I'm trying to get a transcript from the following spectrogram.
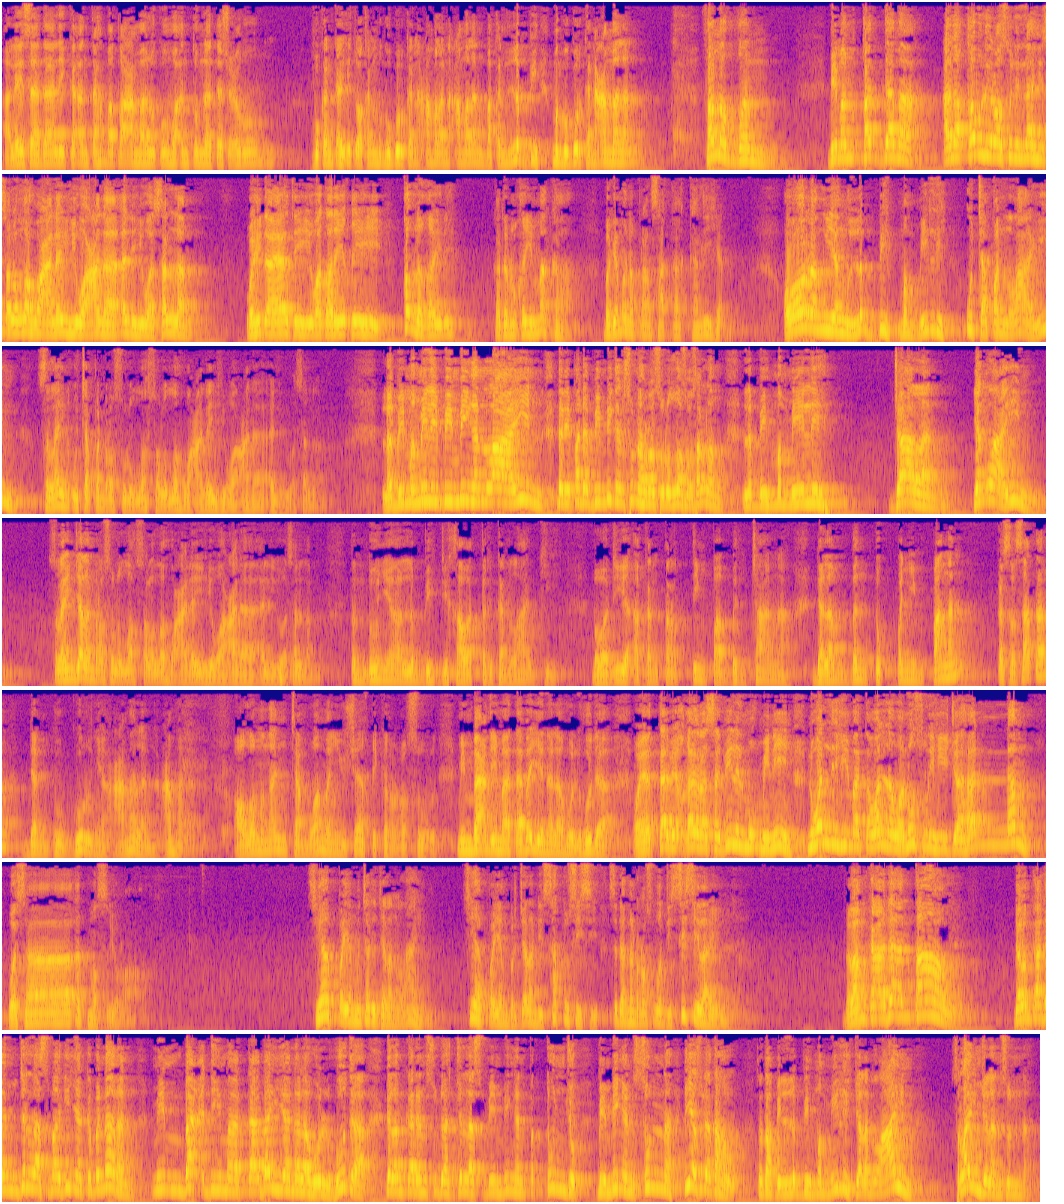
Alaysa dalika an tahbata amalukum wa antum la tash'urun? Bukankah itu akan menggugurkan amalan-amalan bahkan lebih menggugurkan amalan? Famadhan biman qaddama ala qawli Rasulullah sallallahu alaihi wa ala alihi wasallam wa hidayatihi wa tariqihi qawla ghairihi kata Ibnu Qayyim maka bagaimana prasangka kalian orang yang lebih memilih ucapan lain selain ucapan Rasulullah sallallahu alaihi wa ala alihi wasallam lebih memilih bimbingan lain daripada bimbingan sunnah Rasulullah SAW. Lebih memilih jalan yang lain selain jalan Rasulullah Wasallam. Tentunya lebih dikhawatirkan lagi bahwa dia akan tertimpa bencana dalam bentuk penyimpangan, kesesatan dan gugurnya amalan-amalan. Allah mengancam wa man yushaqiqir rasul min ba'di ma tabayyana lahu al-huda wa yattabi' ghayra sabilil mu'minin nuwallihi ma tawalla wa nuslihi jahannam wa sa'at masira Siapa yang mencari jalan lain siapa yang berjalan di satu sisi sedangkan Rasulullah di sisi lain. Dalam keadaan tahu dalam keadaan jelas baginya kebenaran mim ba'di ma tabayyana lahul huda. Dalam keadaan sudah jelas bimbingan petunjuk bimbingan sunnah dia sudah tahu. Tetapi lebih memilih jalan lain selain jalan sunnah.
